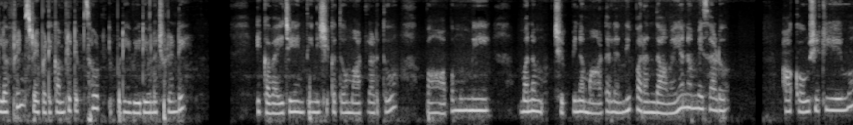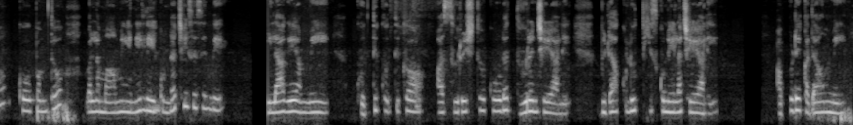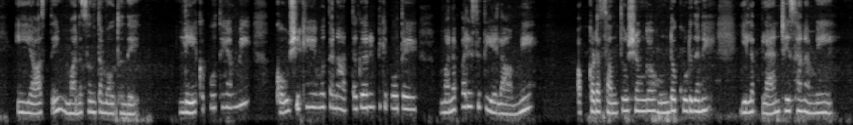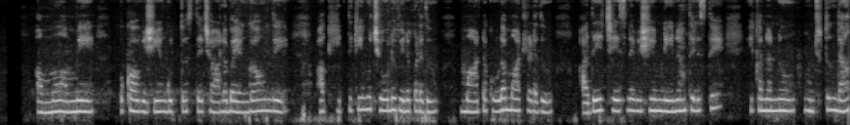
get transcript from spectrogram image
Hello friends రేపటి complete episode. ఇప్పుడు ఈ వీడియోలో చూడండి. ఇక వైజయంతి నిషికతో మాట్లాడుతూ పాప మమ్మీ మనం చెప్పిన మాటలన్నీ పరందామయ్య నమ్మేశాడు. ఆ కౌశికి ఏమో కోపంతో వాళ్ళ మామయ్యని లేకుండా చేసేసింది. ఇలాగే అమ్మి కొద్ది కొద్దిగా ఆ సురేష్తో కూడా దూరం చేయాలి. విడాకులు తీసుకునేలా చేయాలి. అప్పుడే కదా అమ్మి ఈ ఆస్తి మన సొంతమవుతుంది. లేకపోతే అమ్మి? కౌశికి ఏమో తన అత్తగారింటికి పోతే మన పరిస్థితి ఎలా అమ్మి? అక్కడ సంతోషంగా ఉండకూడదని ఇలా ప్లాన్ చేశానమ్మి. అమ్మో అమ్మి ఒక విషయం గుర్తొస్తే చాలా భయంగా ఉంది. ఆ కీర్తికేమో చెవులు వినపడదు మాట కూడా మాట్లాడదు. అదే చేసిన విషయం నేనని తెలిస్తే ఇక నన్ను ఉంచుతుందా?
